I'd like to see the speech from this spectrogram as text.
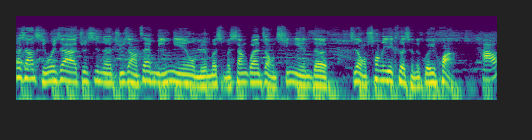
那想请问一下，就是呢局长在明年我们有没有什么相关这种青年的这种创业课程的规划？好。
